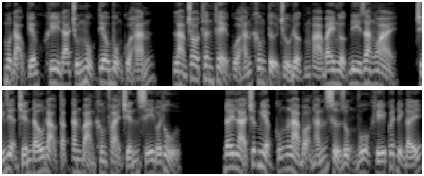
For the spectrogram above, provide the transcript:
một đạo kiếm khi đã trúng mục tiêu bụng của hắn, làm cho thân thể của hắn không tự chủ được mà bay ngược đi ra ngoài, chính diện chiến đấu đạo tặc căn bản không phải chiến sĩ đối thủ. Đây là chức nghiệp cũng là bọn hắn sử dụng vũ khí quyết định đấy.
